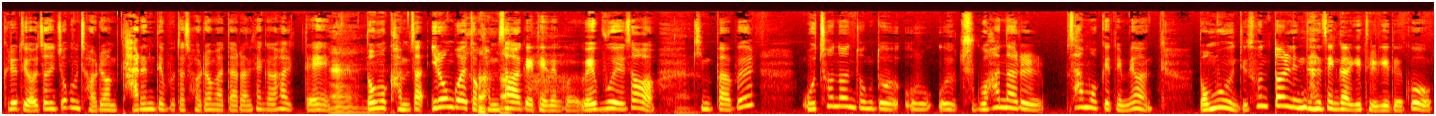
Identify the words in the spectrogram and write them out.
그래도 여전히 조금 저렴 다른 데보다 저렴하다라는 생각을 할때 네, 예. 너무 감사 이런 거에 더 감사하게 되는 거예요. 외부에서 네. 김밥을 5천 원 정도 주고 하나를 사 먹게 되면 너무 이제 손 떨린다는 생각이 들게 되고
